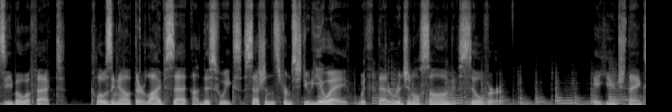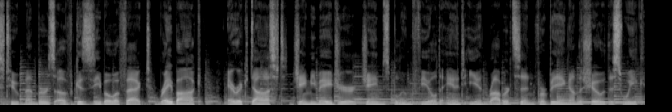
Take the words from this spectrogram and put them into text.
Gazebo Effect, closing out their live set on this week's Sessions from Studio A with that original song, Silver. A huge thanks to members of Gazebo Effect, Ray Bach, Eric Dost, Jamie Major, James Bloomfield, and Ian Robertson for being on the show this week.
